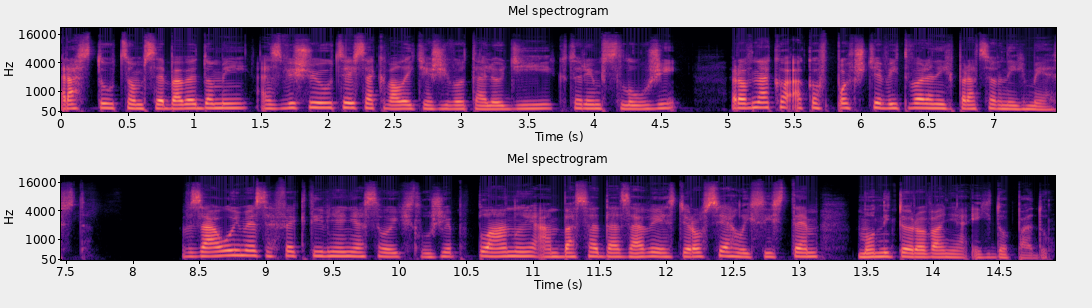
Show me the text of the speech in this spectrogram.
rastúcom sebavedomí a zvyšujúcej sa kvalite života ľudí, ktorým slúži, rovnako ako v počte vytvorených pracovných miest – v záujme zefektívnenia svojich služieb plánuje ambasáda zaviesť rozsiahly systém monitorovania ich dopadu.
